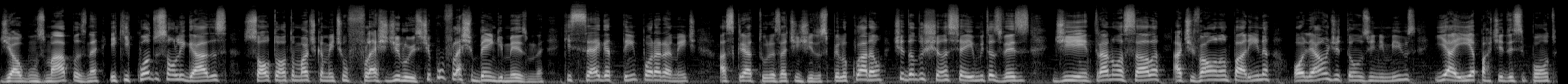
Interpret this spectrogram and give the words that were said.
de alguns mapas, né? E que quando são ligadas soltam automaticamente um flash de luz, tipo um flashbang mesmo, né? Que cega temporariamente as criaturas atingidas pelo clarão, te dando chance aí muitas vezes de entrar numa sala, ativar uma lamparina, olhar onde estão os inimigos e aí a partir desse ponto,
